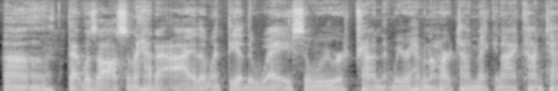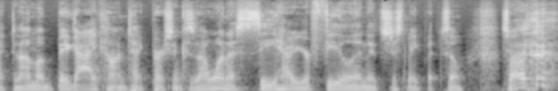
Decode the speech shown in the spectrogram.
uh, that was awesome. I had an eye that went the other way, so we were trying. To, we were having a hard time making eye contact, and I'm a big eye contact person because I want to see how you're feeling. It's just me, but so so I,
